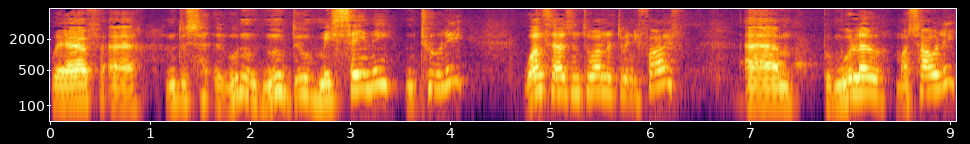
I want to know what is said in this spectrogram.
we have uh, Ndu Meseni Ntuli, 1,225. Um, Pumulo Masauli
